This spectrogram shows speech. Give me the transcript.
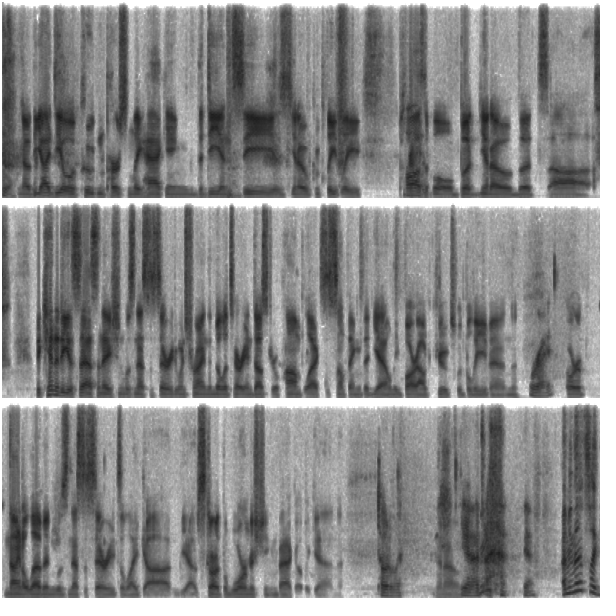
you know, the ideal of Putin personally hacking the DNC is, you know, completely plausible, but you know, that uh, the Kennedy assassination was necessary to enshrine the military-industrial complex is something that, yeah, only far-out kooks would believe in Right. or 9-11 was necessary to like uh yeah start the war machine back up again Totally. you know Yeah. I mean, it's- yeah. I mean that's like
